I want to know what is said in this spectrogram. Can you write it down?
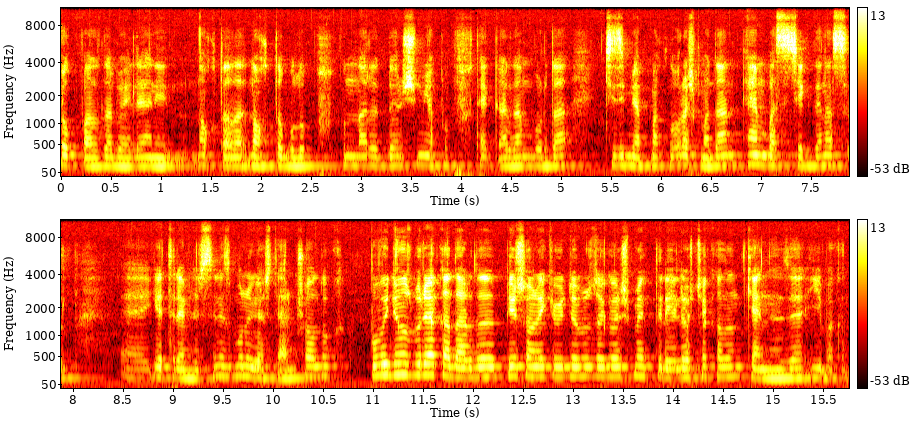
çok fazla böyle hani nokta nokta bulup bunları dönüşüm yapıp tekrardan burada çizim yapmakla uğraşmadan en basit şekilde nasıl e, getirebilirsiniz bunu göstermiş olduk. Bu videomuz buraya kadardı. Bir sonraki videomuzda görüşmek dileğiyle. Hoşçakalın. Kendinize iyi bakın.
